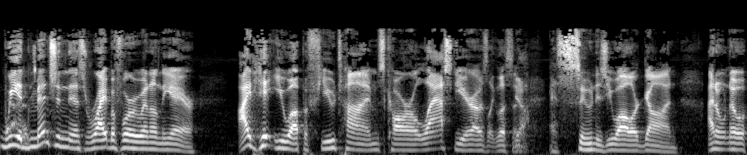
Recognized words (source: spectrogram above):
we had mentioned this right before we went on the air. I'd hit you up a few times, Karl, last year. I was like, listen, Yeah. as soon as you all are gone, I don't know.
